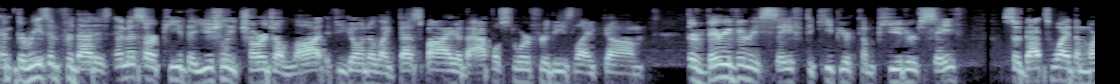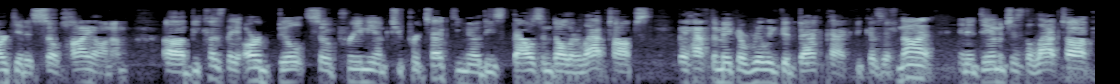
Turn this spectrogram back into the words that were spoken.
and the reason for that is MSRP, they usually charge a lot if you go into like Best Buy or the Apple store for these like, um, they're very, very safe to keep your computer safe. So that's why the market is so high on them. Uh, because they are built so premium to protect, you know, these thousand dollar laptops, they have to make a really good backpack because if not, and it damages the laptop,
